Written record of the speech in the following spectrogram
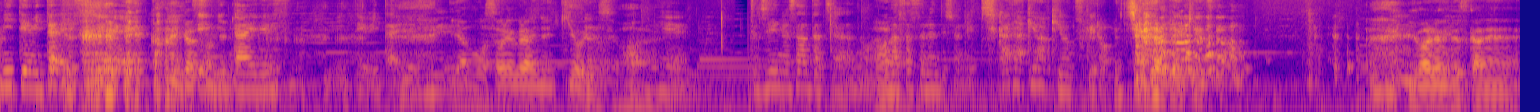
見てみたいですね。画面が見て住んでるみたいです。見てみたいですね。いやもうそれぐらいの勢いですよはいねとジーヌさんたちはあの、はい。噂するんでしょうね。地下だけは気をつけろ。力だけ気をつけ言われるんですかね。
